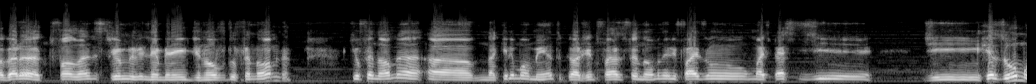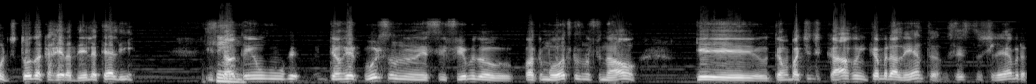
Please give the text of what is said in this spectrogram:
agora falando desse filme, eu lembrei de novo do Fenômeno, que o Fenômeno, ah, naquele momento que o Argento faz o Fenômeno, ele faz um- uma espécie de, de resumo de toda a carreira dele até ali. Então tem um, tem um recurso nesse filme do Quatro Moscas, no final, que tem uma batida de carro em câmera lenta, não sei se tu te lembra.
